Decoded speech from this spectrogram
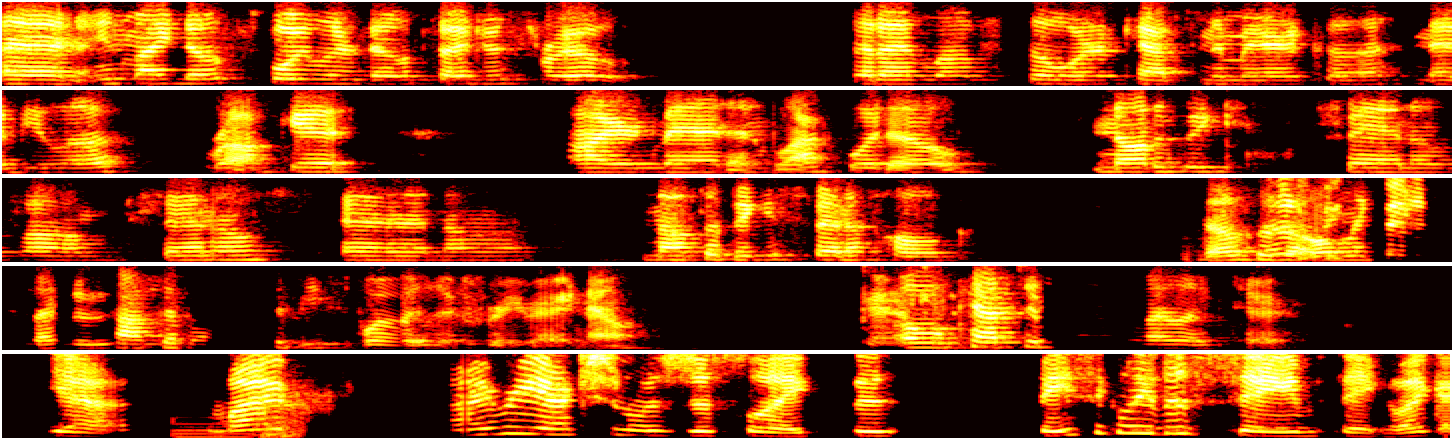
And in my no spoiler notes, I just wrote that I love Thor, Captain America, Nebula, Rocket, Iron Man, and Black Widow. Not a big fan of um, Thanos, and uh, not the biggest fan of Hulk. Those are the only things I can talk about to be spoiler free right now. Okay, oh, Captain Marvel, I liked her. Yeah, my my reaction was just like the basically the same thing. Like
